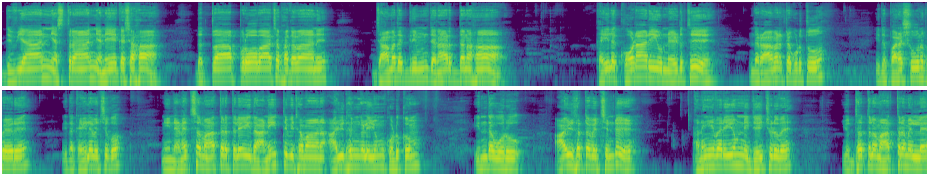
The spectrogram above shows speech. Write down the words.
திவ்யான்யஸ்திரான்யநேகஷா தத்வா புரோவாச்ச பகவான் ஜாமதக்னிம் ஜனார்தனஹா. கையில் கோடாரி ஒன்று எடுத்து இந்த ராமர்கிட்ட கொடுத்து இது பரஷூன்னு பேர். இதை கையில் வச்சுக்கோ. நீ நினச்ச மாத்திரத்திலே இது அனைத்து விதமான ஆயுதங்களையும் கொடுக்கும். இந்த ஒரு ஆயுதத்தை வச்சுண்டு அனைவரையும் நீ ஜெயிச்சுடுவே. யுத்தத்தில் மாத்திரமில்லை.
